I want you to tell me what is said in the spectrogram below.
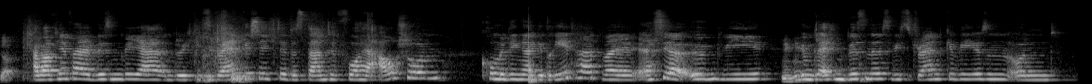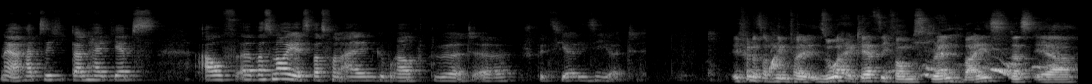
Ja. Aber auf jeden Fall wissen wir ja durch die Strand-Geschichte, dass Dante vorher auch schon krumme Dinger gedreht hat, weil er ist ja irgendwie Mhm. im gleichen Business wie Strand gewesen und naja, hat sich dann halt jetzt auf äh, was Neues, was von allen gebraucht wird, äh, spezialisiert. Ich finde das auf jeden Fall, so erklärt sich, warum Strand weiß, dass er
